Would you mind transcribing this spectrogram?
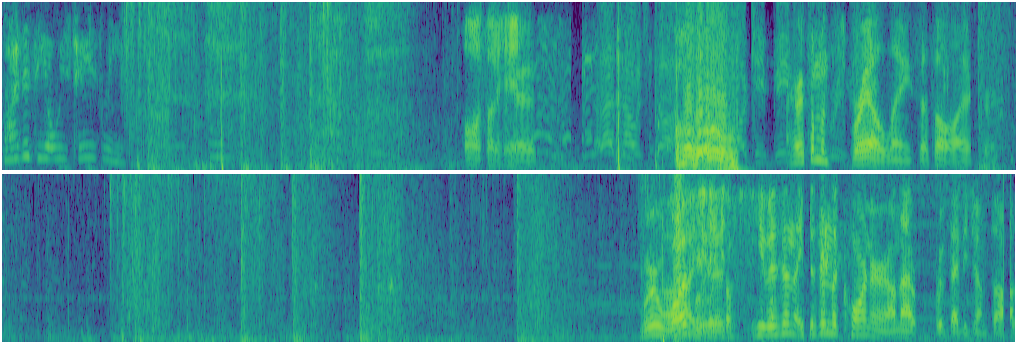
Why does he always chase me? Oh, I thought it hit. Oh, oh. I heard someone spray a lynx. That's all I heard. Where was uh, he, he? was, he was in the, he was in the corner on that roof that he jumped off.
